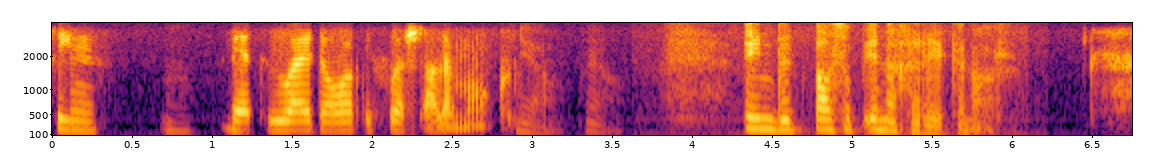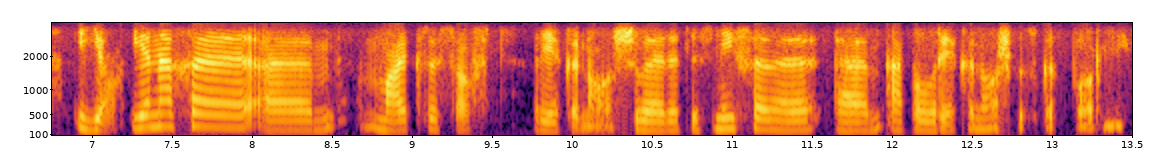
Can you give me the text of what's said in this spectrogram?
sien weet hoe hy daar die voorstelle maak. Ja, ja. En dit pas op enige rekenaar. Ja, enige ehm um, Microsoft rekenaar. So dit is nie vir ehm um, Apple rekenaars beskikbaar nie.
